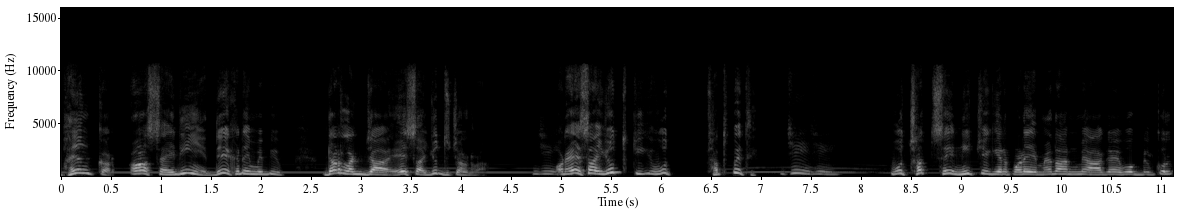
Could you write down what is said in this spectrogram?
भयंकर असहनीय देखने में भी डर लग जाए ऐसा युद्ध चल रहा। जी। और ऐसा युद्ध की वो छत पे थे। जी जी। वो छत से नीचे गिर पड़े मैदान में आ गए वो बिल्कुल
